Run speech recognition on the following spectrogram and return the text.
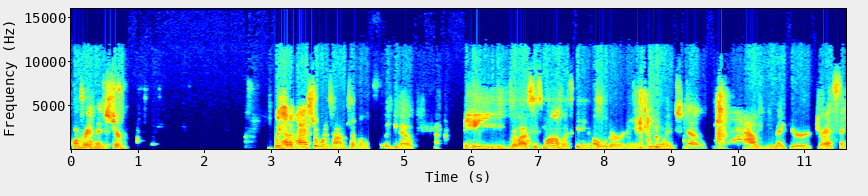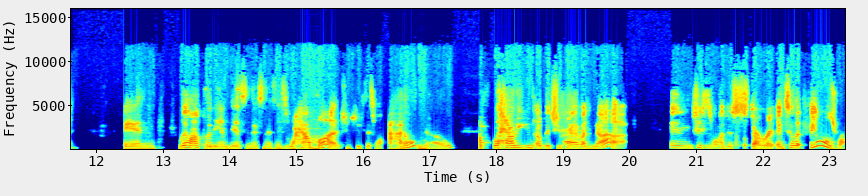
cornbread mixture. We had a pastor one time telling us, you know, he he realized his mom was getting older and he wanted to know, how do you make your dressing? And well, I put in this and this and this. And he says, Well, how much? And she says, Well, I don't know. Well, how do you know that you have enough? And she says, Well, I just stir it until it feels right.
